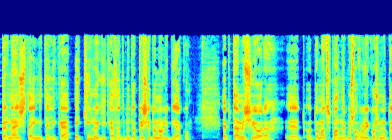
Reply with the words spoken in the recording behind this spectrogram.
περνάει στα ημιτελικά. Εκεί λογικά θα αντιμετωπίσει τον Ολυμπιακό. 7,5 ώρα ε, το, το μάτι του Παναθηναϊκού στο βόλιο 26.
